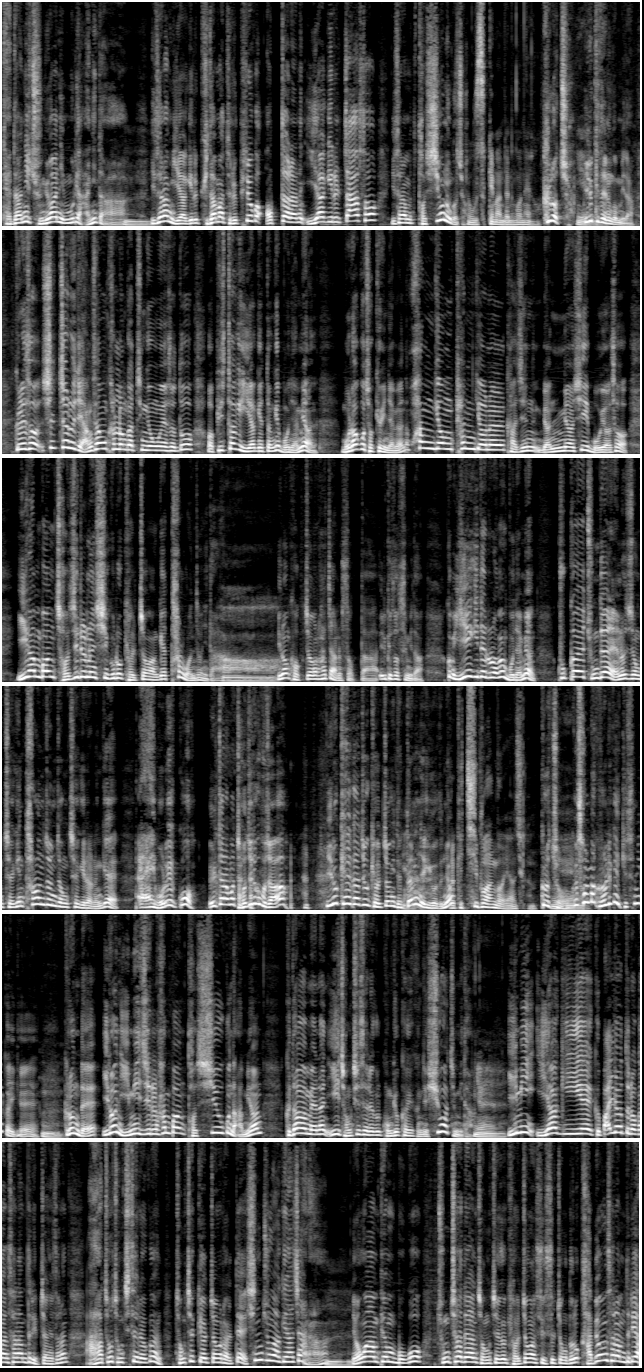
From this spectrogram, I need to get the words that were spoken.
대단히 중요한 인물이 아니다. 음. 이 사람 이야기를 귀담아 들을 필요가 없다라는 이야기를 짜서 이 사람한테 더 씌우는 거죠. 우습게 만드는 거네요. 그렇죠. 예. 이렇게 되는 겁니다. 그래서 실제로 이제 양상훈 칼럼 같은 경우에서도 어, 비슷하게 이야기했던 게 뭐냐면 뭐라고 적혀 있냐면 환경 편견을 가진 몇몇이 모여서 일 한번 저지르는 식으로 결정한 게 탈원전이다. 아. 이런 걱정을 하지 않을 수 없다. 이렇게 썼습니다. 그럼 이 얘기대로라면 뭐냐면 국가의 중대한 에너지 정책인 탈원전 정책이라는 게 에이 모르겠고 일단 한번 저지르고 보자. 이렇게 해가지고 결정이 됐다는 야, 얘기거든요. 그렇게 치부한 거예요 지금. 그렇죠. 예. 설마 그럴 리가 있겠습니까 이게. 음. 그런데 이런 이미지를 한번 더 씌우고 나면 그 다음에는 이 정치 세력을 공격하기 굉장히 쉬워집니다. 예. 이미 이야기에 그 빨려 들어간 사람들 입장에서는 아 저 정치 세력은 정책 결정을 할 때 신중하게 하지 않아. 음. 영화 한 편 보고 중차대한 정책을 결정할 수 있을 정도로 가벼운 사람들이야.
